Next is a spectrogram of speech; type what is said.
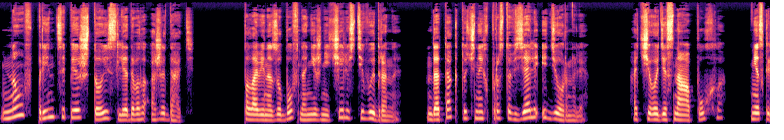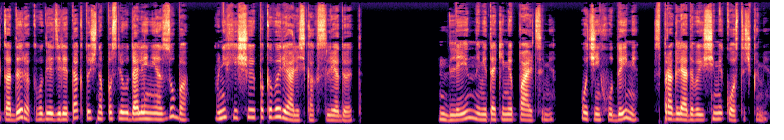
Ну, в принципе, что и следовало ожидать. Половина зубов на нижней челюсти выдраны. Да так точно их просто взяли и дернули. Отчего десна опухла, несколько дырок выглядели так точно после удаления зуба, в них еще и поковырялись как следует. Длинными такими пальцами, очень худыми, с проглядывающими косточками.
